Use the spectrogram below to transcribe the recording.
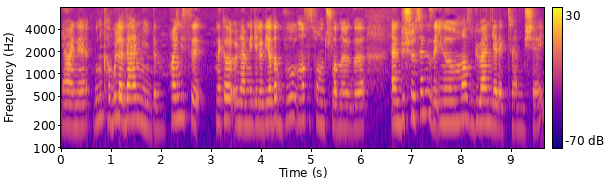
Yani bunu kabul eder miydim? Hangisi ne kadar önemli gelirdi ya da bu nasıl sonuçlanırdı? Yani düşünsenize inanılmaz güven gerektiren bir şey.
